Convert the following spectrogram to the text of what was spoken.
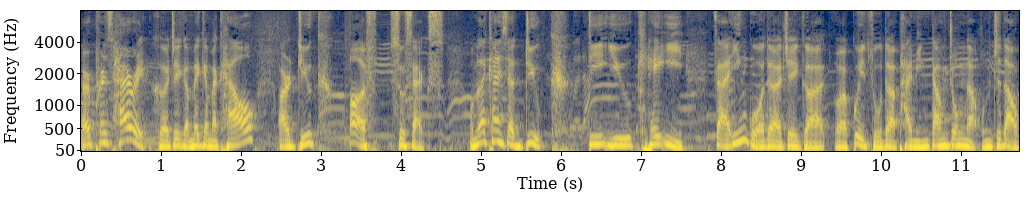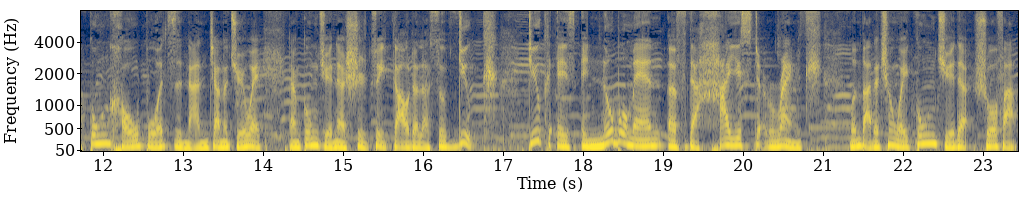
而 Prince Harry 和这个 Meghan Markle are Duke of Sussex。我们来看一下 Duke，D U K E。 在英国的这个呃贵族的排名当中呢，我们知道公侯伯子男这样的爵位，但公爵呢是最高的了。So Duke。Duke is a nobleman of the highest rank，我们把它称为公爵的说法，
